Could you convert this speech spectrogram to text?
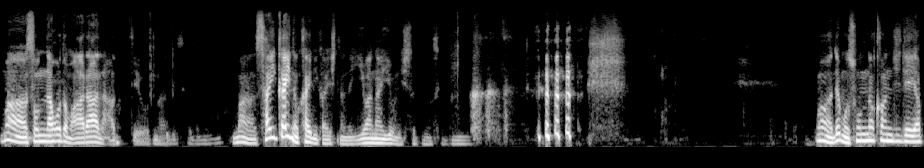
まあ、そんなこともあらなっていうことなんです。まあ、最下位の回に関してはね、言わないようにしときますけども。まあ、でもそんな感じで、やっ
